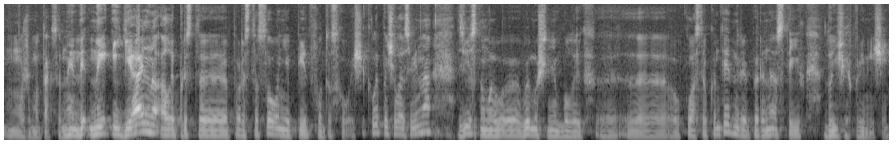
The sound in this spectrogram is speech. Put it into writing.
можемо так сказати, не, не, не ідеально, але пристосовані під фондосховище. Коли почалася війна, звісно, ми е, вимушені були їх е, е, вкласти в контейнери перенести їх до інших приміщень.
